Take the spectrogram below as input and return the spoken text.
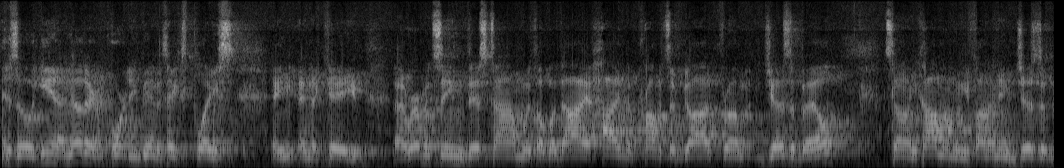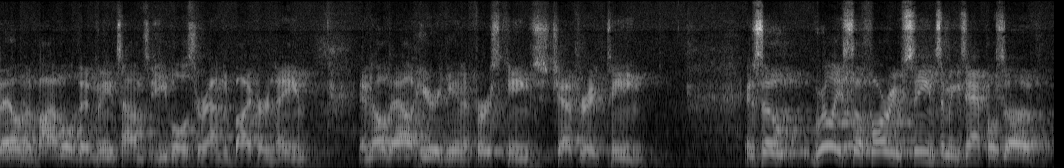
And so, again, another important event that takes place in, in the cave, uh, referencing this time with Obadiah hiding the prophets of God from Jezebel. It's not uncommon when you find the name Jezebel in the Bible that many times evil is surrounded by her name. And no doubt here again in 1 Kings chapter 18. And so, really, so far we've seen some examples of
